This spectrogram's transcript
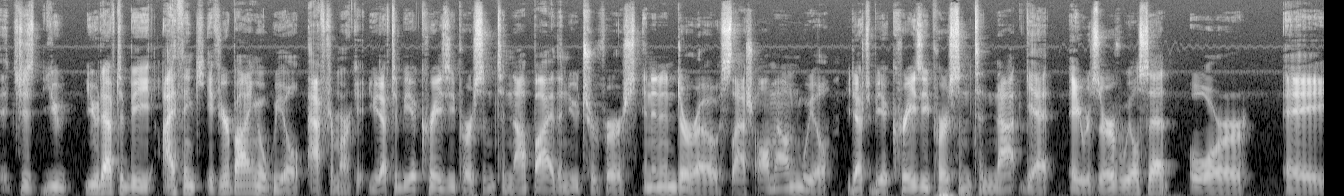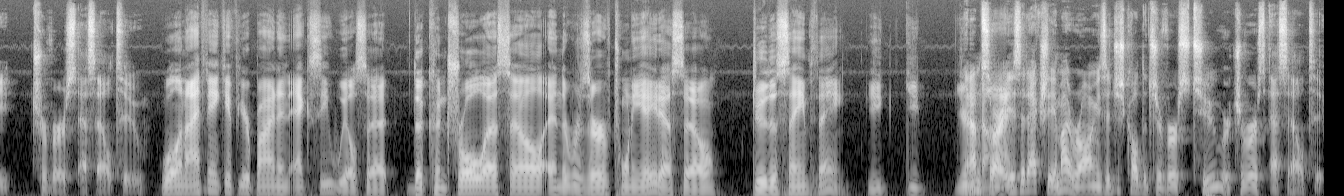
it just you you'd have to be. I think if you're buying a wheel aftermarket, you'd have to be a crazy person to not buy the new Traverse in an enduro slash all mountain wheel. You'd have to be a crazy person to not get a reserve wheel set or a Traverse SL2. Well, and I think if you're buying an XC wheel set, the Control SL and the Reserve 28 SL do the same thing. You you you're and I'm not, sorry, is it actually? Am I wrong? Is it just called the Traverse 2 or Traverse SL2?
